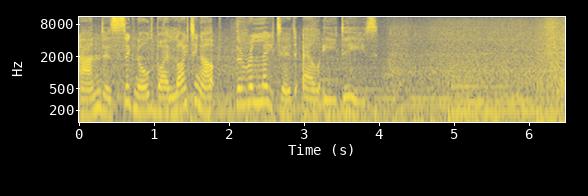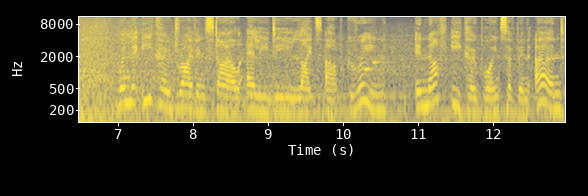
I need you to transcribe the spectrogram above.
and is signalled by lighting up the related LEDs. When the Eco Driving Style LED lights up green, enough Eco points have been earned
